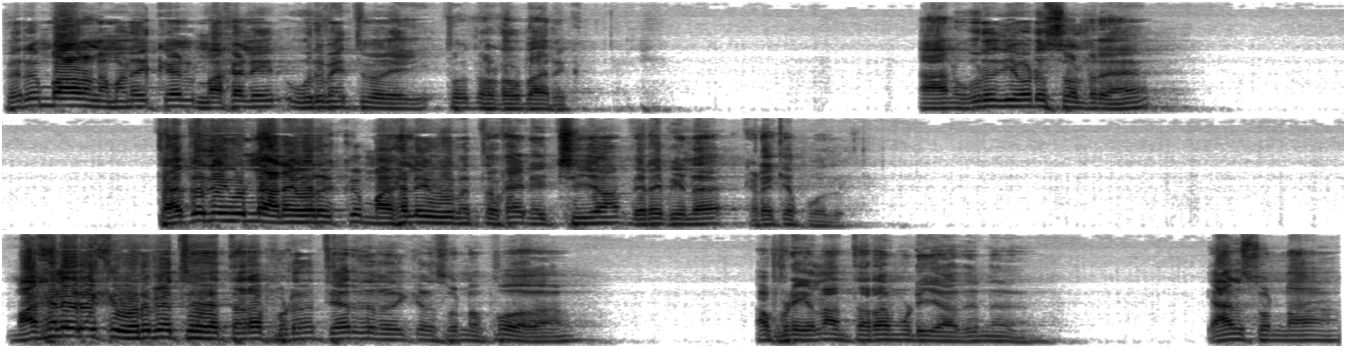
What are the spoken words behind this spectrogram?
பெரும்பாலான மனுக்கள் மகளிர் உரிமைத்துறை தொடர்பாக இருக்கு. நான் உறுதியோடு சொல்கிறேன் தகுதியுள்ள அனைவருக்கும் மகளிர் உரிமை தொகை நிச்சயம் விரைவில் கிடைக்க போகுது. மகளிருக்கு உரிமை தொகை தரப்படும். தேர்தல் அறிக்கை சொன்னப்போ அப்படியெல்லாம் தர முடியாதுன்னு யார் சொன்னா?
